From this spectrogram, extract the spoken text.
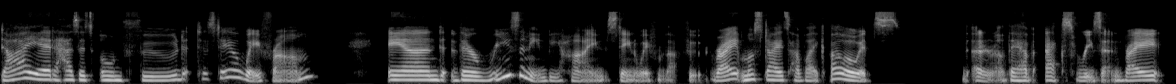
diet has its own food to stay away from and their reasoning behind staying away from that food, right? Most diets have like, oh, it's, I don't know, they have X reason, right?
